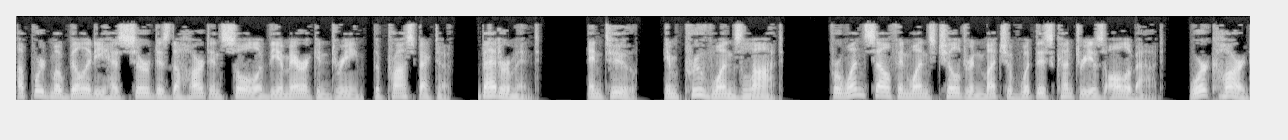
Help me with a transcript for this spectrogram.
upward mobility has served as the heart and soul of the American dream, the prospect of «betterment» and to «improve one's lot» for oneself and one's children much of what this country is all about. Work hard,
